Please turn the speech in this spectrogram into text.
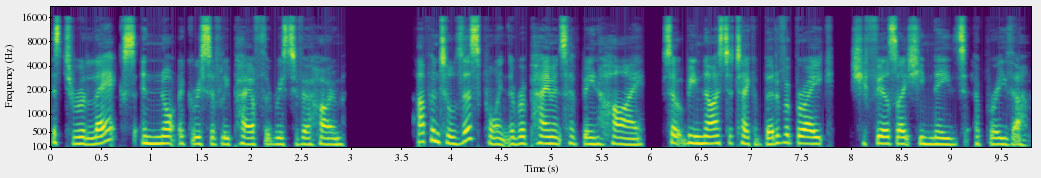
is to relax and not aggressively pay off the rest of her home. Up until this point, the repayments have been high, so it would be nice to take a bit of a break. She feels like she needs a breather.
